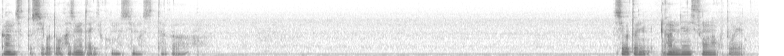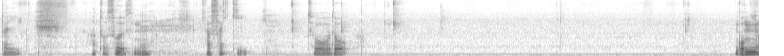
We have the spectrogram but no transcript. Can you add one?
干ちょっと仕事を始めたりとかもしましたが仕事に関連しそうなことをやったりあとそうですね。あさっきちょうど。ゴミを。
